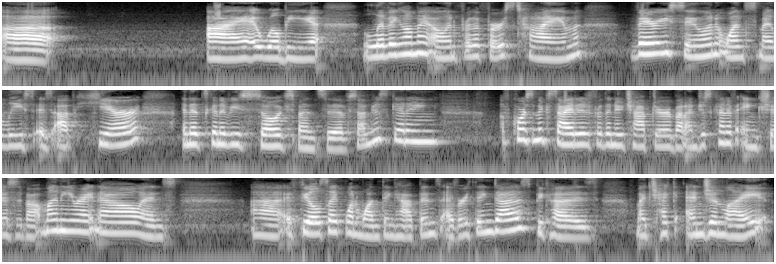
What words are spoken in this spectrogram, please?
Uh, I will be living on my own for the first time very soon once my lease is up here, and it's to be so expensive. So I'm just getting of course, I'm excited for the new chapter, but I'm just kind of anxious about money right now. And uh, it feels like when one thing happens, everything does because my check engine light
